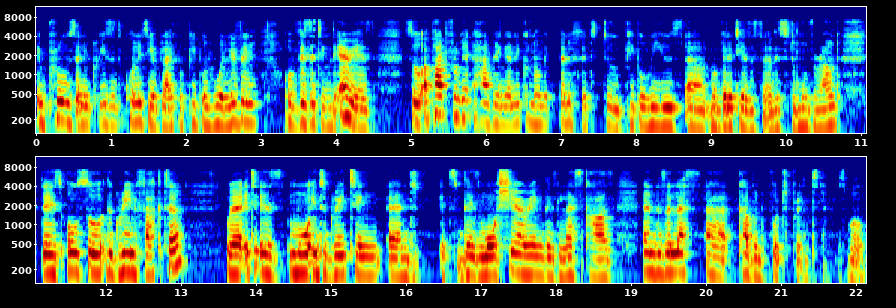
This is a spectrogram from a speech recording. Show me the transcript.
improves and increases quality of life of people who are living or visiting the areas. So apart from it having an economic benefit to people who use uh, mobility as a service to move around, there is also the green factor where it is more integrating and it's there's more sharing, there's less cars, and there's a less uh, carbon footprint as well.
